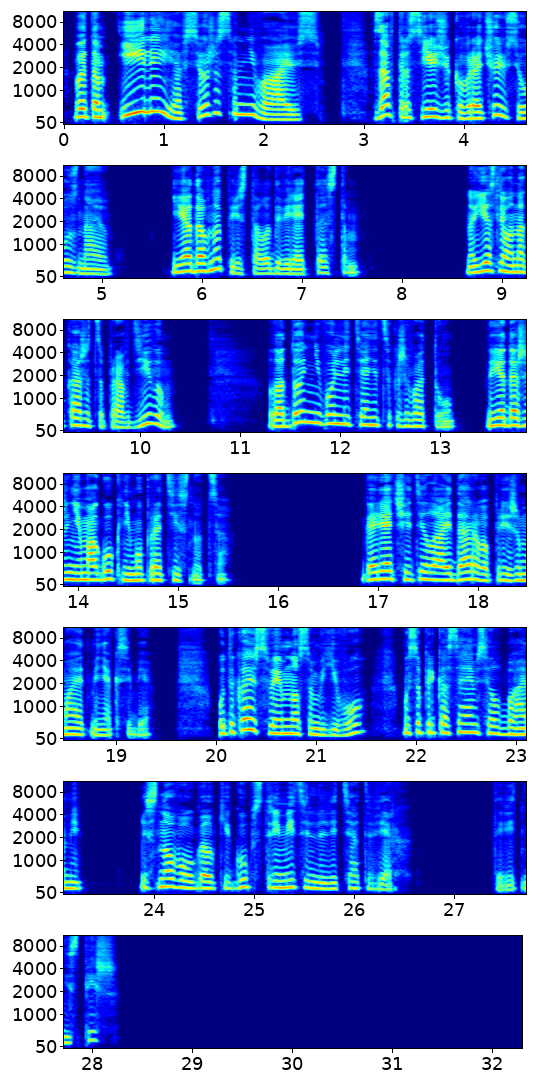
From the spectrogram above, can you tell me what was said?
В этом «или» я все же сомневаюсь. Завтра съезжу к врачу и все узнаю. Я давно перестала доверять тестам. Но если он окажется правдивым, ладонь невольно тянется к животу но я даже не могу к нему протиснуться. Горячее тело Айдарова прижимает меня к себе. Утыкаюсь своим носом в его, мы соприкасаемся лбами, и снова уголки губ стремительно летят вверх. Ты ведь не спишь?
